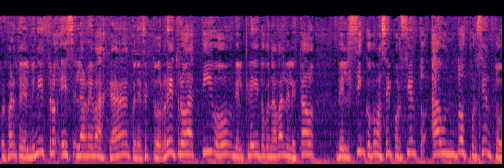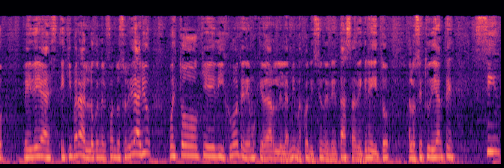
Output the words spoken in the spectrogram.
por parte del ministro es la rebaja con efecto retroactivo del crédito con aval del Estado del 5,6% a un 2%. La idea es equipararlo con el Fondo Solidario, puesto que dijo tenemos que darle las mismas condiciones de tasa de crédito a los estudiantes sin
